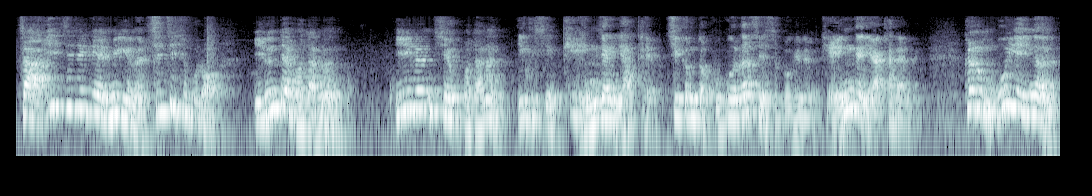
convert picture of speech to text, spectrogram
자, 이 지역의 미기는 실질적으로 이런 데보다는, 이런 지역보다는 이것이 굉장히 약해요. 지금도 구글 어스에서 보게 되면 굉장히 약하다는 거예요. 그럼 위에 있는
